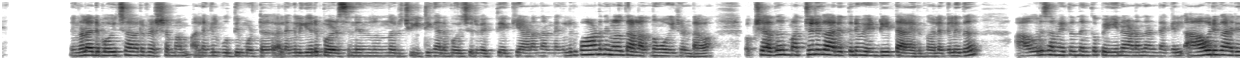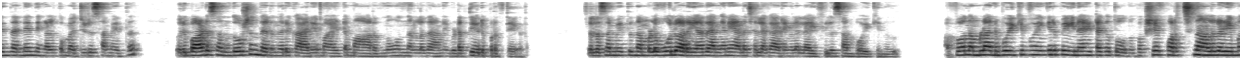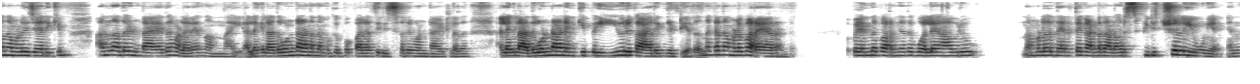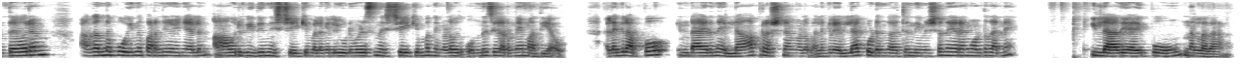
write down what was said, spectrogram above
നിങ്ങൾ അനുഭവിച്ച ആ ഒരു വിഷമം അല്ലെങ്കിൽ ബുദ്ധിമുട്ട് അല്ലെങ്കിൽ ഈ ഒരു പേഴ്സണിൽ നിന്ന് ഒരു ചീറ്റിംഗ് അനുഭവിച്ച ഒരു വ്യക്തിയൊക്കെയാണെന്നുണ്ടെങ്കിൽ ഒരുപാട് നിങ്ങൾ തളർന്നു പോയിട്ടുണ്ടാവാം. പക്ഷെ അത് മറ്റൊരു കാര്യത്തിന് വേണ്ടിയിട്ടായിരുന്നു. അല്ലെങ്കിൽ ഇത് ആ ഒരു സമയത്ത് നിങ്ങൾക്ക് പെയിൻ ആണെന്നുണ്ടെങ്കിൽ ആ ഒരു കാര്യം തന്നെ നിങ്ങൾക്ക് മറ്റൊരു സമയത്ത് ഒരുപാട് സന്തോഷം തരുന്ന ഒരു കാര്യമായിട്ട് മാറുന്നു എന്നുള്ളതാണ് ഇവിടുത്തെ ഒരു പ്രത്യേകത. ചില സമയത്ത് നമ്മൾ പോലും അറിയാതെ അങ്ങനെയാണ് ചില കാര്യങ്ങൾ ലൈഫിൽ സംഭവിക്കുന്നത്. അപ്പോൾ നമ്മൾ അനുഭവിക്കുമ്പോൾ ഭയങ്കര പെയിനായിട്ടൊക്കെ തോന്നും. പക്ഷേ കുറച്ച് നാൾ കഴിയുമ്പോൾ നമ്മൾ വിചാരിക്കും അന്ന് അത് ഉണ്ടായത് വളരെ നന്നായി. അല്ലെങ്കിൽ അതുകൊണ്ടാണ് നമുക്കിപ്പോൾ പല തിരിച്ചറിവ് ഉണ്ടായിട്ടുള്ളത്. അല്ലെങ്കിൽ അതുകൊണ്ടാണ് എനിക്കിപ്പോൾ ഈ ഒരു കാര്യം കിട്ടിയത് എന്നൊക്കെ നമ്മൾ പറയാറുണ്ട്. അപ്പോൾ എന്ന് പറഞ്ഞതുപോലെ ആ ഒരു നമ്മൾ നേരത്തെ കണ്ടതാണ് ഒരു സ്പിരിച്വൽ യൂണിയൻ എന്തോരം അകന്നു പോയി എന്ന് പറഞ്ഞു കഴിഞ്ഞാലും ആ ഒരു വിധി നിശ്ചയിക്കും. അല്ലെങ്കിൽ യൂണിവേഴ്സ് നിശ്ചയിക്കുമ്പോൾ നിങ്ങൾ ഒന്ന് ചേർന്നേ മതിയാവും. അല്ലെങ്കിൽ അപ്പോൾ ഉണ്ടായിരുന്ന എല്ലാ പ്രശ്നങ്ങളും അല്ലെങ്കിൽ എല്ലാ കൊടുങ്കാറ്റും നിമിഷ നേരം കൊണ്ട് തന്നെ ഇല്ലാതെയായി പോവും എന്നുള്ളതാണ്.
